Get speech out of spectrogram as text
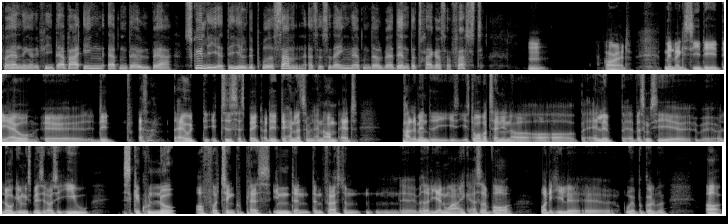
forhandlingerne, fordi der er bare ingen af dem, der vil være skyldig, i, at det hele det bryder sammen. Altså, så der er ingen af dem, der vil være den, der trækker sig først. Mm. Alright. Men man kan sige, det, det er jo... Øh, det, altså, der er jo et, et tidsaspekt, og det, det handler simpelthen om, at parlamentet i, i Storbritannien og, og, og alle, hvad skal man sige, øh, øh, lovgivningsmæssigt også i EU, skal kunne nå at få ting på plads inden den, den første øh, hvad hedder det, januar, ikke? Altså, hvor, mm. hvor det hele øh, ryger på gulvet. Og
